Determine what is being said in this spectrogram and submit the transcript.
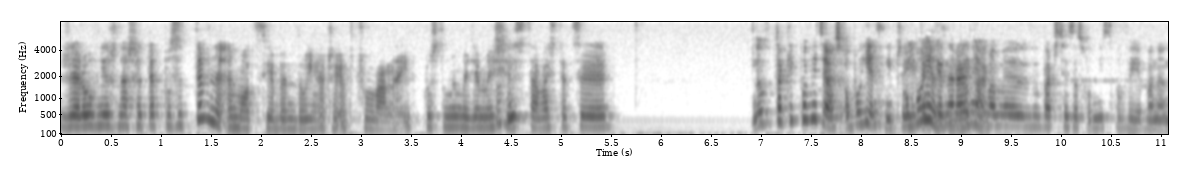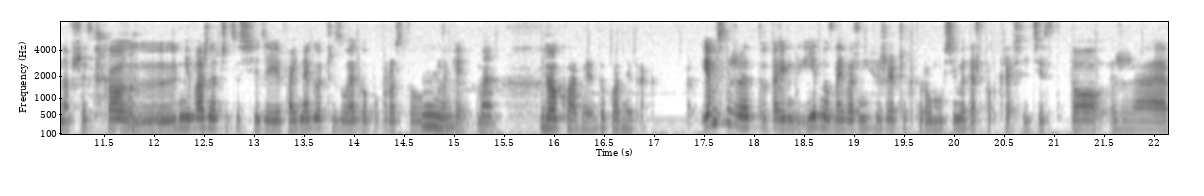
że również nasze te pozytywne emocje będą inaczej odczuwane i po prostu my będziemy się Mhm. stawać tacy No tak jak powiedziałaś, obojętni, czyli Obojętni, tak generalnie no tak. mamy, wybaczcie za słownictwo, wyjebane na wszystko. Nieważne, czy coś się dzieje fajnego, czy złego, po prostu Mhm. takie me. dokładnie, dokładnie tak. Ja myślę, że tutaj jedną z najważniejszych rzeczy, którą musimy też podkreślić, jest to, że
